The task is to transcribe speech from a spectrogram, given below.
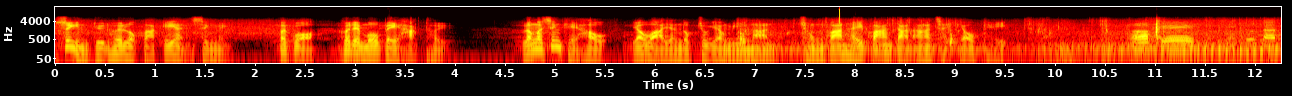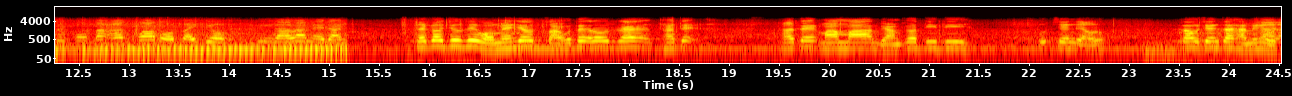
雖然奪去六百幾人性命，不過佢哋冇被嚇退。兩個星期後，有華人陸續由棉蘭重返喺班達亞齊嘅屋企。OK，itu 这个就是我们要找的咯，那他的他的妈妈两个弟弟不见了咯，到现在还没有找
